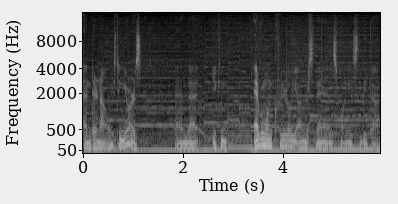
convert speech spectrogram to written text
and they're not wasting yours. And that you can, everyone clearly understands what needs to be done.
